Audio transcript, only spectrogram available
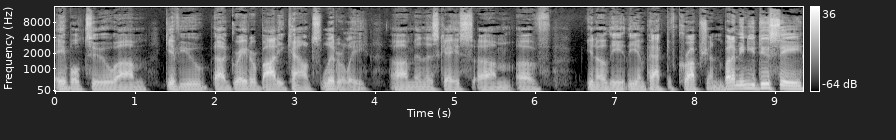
able to um, give you uh, greater body counts, literally, um, in this case, um, of you know the the impact of corruption. But I mean, you do see,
